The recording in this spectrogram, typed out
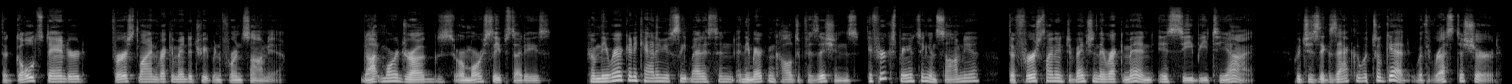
the gold standard first line recommended treatment for insomnia. Not more drugs or more sleep studies. From the American Academy of Sleep Medicine and the American College of Physicians, if you're experiencing insomnia, the first line intervention they recommend is CBTI, which is exactly what you'll get with Rest Assured.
